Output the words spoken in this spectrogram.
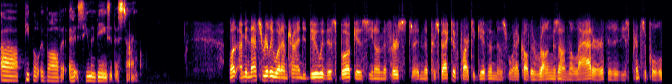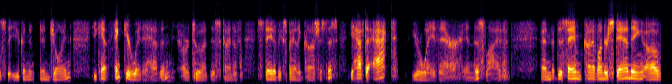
uh, people evolve as human beings at this time? Well, I mean that's really what I'm trying to do with this book is, you know, in the first in the perspective part to give them those what I call the rungs on the ladder that are these principles that you can enjoin. You can't think your way to heaven or to a, this kind of state of expanded consciousness. You have to act your way there in this life. and the same kind of understanding of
